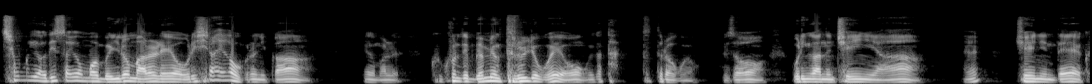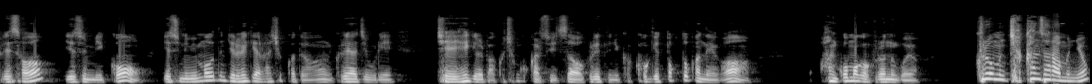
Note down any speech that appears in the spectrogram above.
천국이 어디 있어요? 뭐, 뭐 이런 말을 해요. 우리 싫어요. 그러니까 내가 말을 그, 그런데 몇 명 들으려고 해요. 그러니까 다 듣더라고요. 그래서 우리가는 죄인이야. 예? 죄인인데 그래서 예수 믿고 예수님이 모든 죄를 해결하셨거든. 그래야지 우리 죄 해결 받고 천국 갈 수 있어. 그랬더니까 거기에 똑똑한 애가 한 꼬마가 그러는 거예요. 그러면 착한 사람은요?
